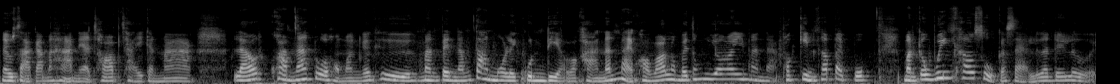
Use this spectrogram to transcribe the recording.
ในอุตสาหกรรมอาหารเนี่ยชอบใช้กันมาก แล้วความน่ากลัวของมันก็คือ มันเป็นน้ำตาลโมเลกุลเดี่ยวอะค่ะ นั่นหมายความว่าเราไม่ต้องย่อยมันอะพอกินเข้าไปปุ๊บ มันก็วิ่งเข้าสู่กระแสเลือดได้เลย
